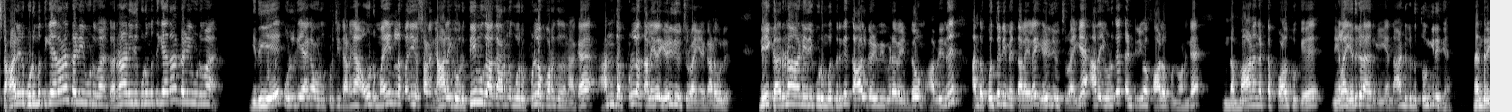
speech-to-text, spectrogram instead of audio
ஸ்டாலின் குடும்பத்துக்கே தான் கழுவி விடுவேன் கருணாநிதி குடும்பத்துக்கே தான் கழுவி விடுவேன். இதையே கொள்கையாக அவனுக்கு பிடிச்சிட்டானுங்க. அவனு மைண்ட்ல பதிவு வச்சானுங்க நாளைக்கு ஒரு திமுக காரனுக்கு ஒரு புள்ள பிறக்குதுனாக்க அந்த புள்ள தலையில எழுதி வச்சிருவாங்க கடவுள். நீ கருணாநிதி குடும்பத்திற்கு கால் கழுவி விட வேண்டும் அப்படின்னு அந்த கொத்தடிமை தலையில எழுதி வச்சிருவாங்க. அதை இவனுங்க கண்டினியூவா ஃபாலோ பண்ணுவானுங்க. இந்த மானங்கட்ட பொழப்புக்கு நீங்களாம் எதுக்கடா இருக்கீங்க? நாட்டுக்கிட்டு தொங்கிடுங்க நன்றி.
